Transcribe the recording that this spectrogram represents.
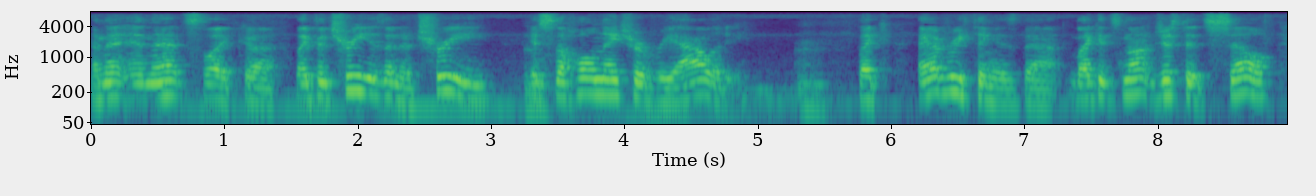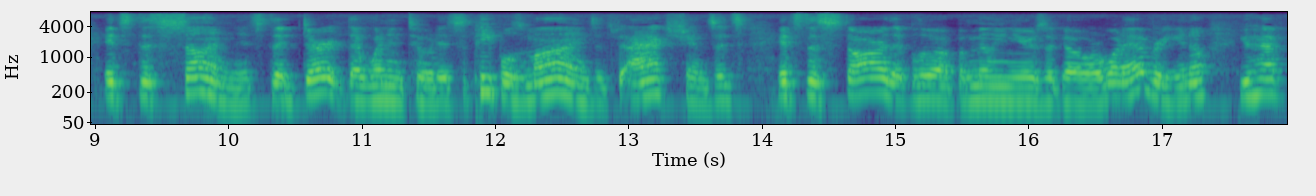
And that and that's like uh, like the tree isn't a tree; it's the whole nature of reality. Mhm. Like everything is that. Like it's not just itself; it's the sun, it's the dirt that went into it, it's people's minds, it's actions, it's it's the star that blew up a million years ago or whatever. You know, you have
